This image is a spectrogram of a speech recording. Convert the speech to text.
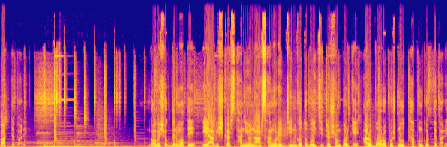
বাড়তে পারে। গবেষকদের মতে এই আবিষ্কার স্থানীয় নার্স হাঙরের জিনগত বৈচিত্র্য সম্পর্কে আরও বড় প্রশ্ন উত্থাপন করতে পারে।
